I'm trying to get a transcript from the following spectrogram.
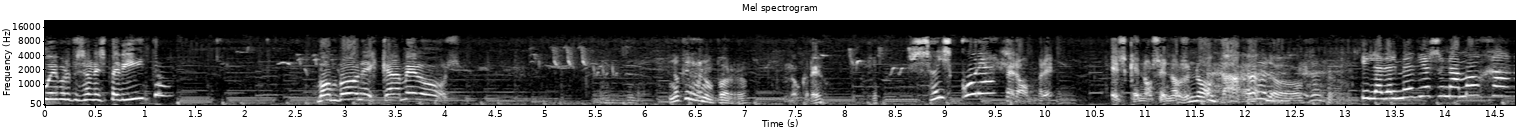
¿Huevos de San Expedito? ¡Bombones, caramelos! ¿No querrán un porro? No creo. ¿Sois curas? Pero hombre, es que no se nos nota. Claro. ¿Y la del medio es una monja?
